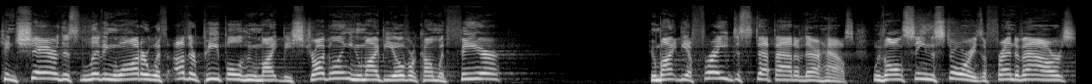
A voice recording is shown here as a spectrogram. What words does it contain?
can share this living water with other people who might be struggling, who might be overcome with fear, who might be afraid to step out of their house. We've all seen the stories. A friend of ours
